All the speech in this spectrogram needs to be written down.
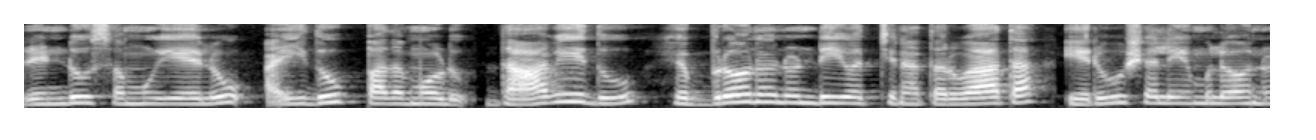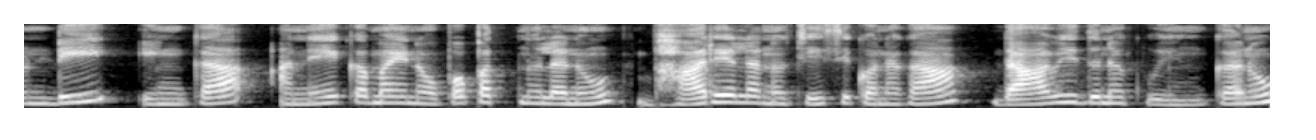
రెండు సమూయేలు ఐదు పదమూడు. దావీదు హెబ్రోను నుండి వచ్చిన తరువాత ఎరూషలేములో నుండి ఇంకా అనేకమైన ఉపపత్నులను భార్యలను చేసుకొనగా దావీదునకు ఇంకను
